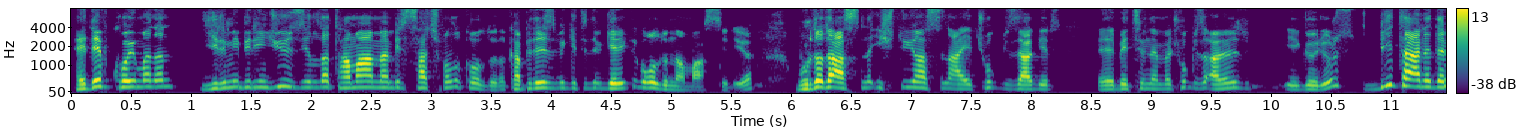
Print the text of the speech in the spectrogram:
hedef koymanın 21. yüzyılda tamamen bir saçmalık olduğunu, kapitalizmi getirdiği bir gereklilik olduğundan bahsediyor. Burada da aslında iş dünyasına ait çok güzel bir e, betimleme, çok güzel analiz görüyoruz. Bir tane de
